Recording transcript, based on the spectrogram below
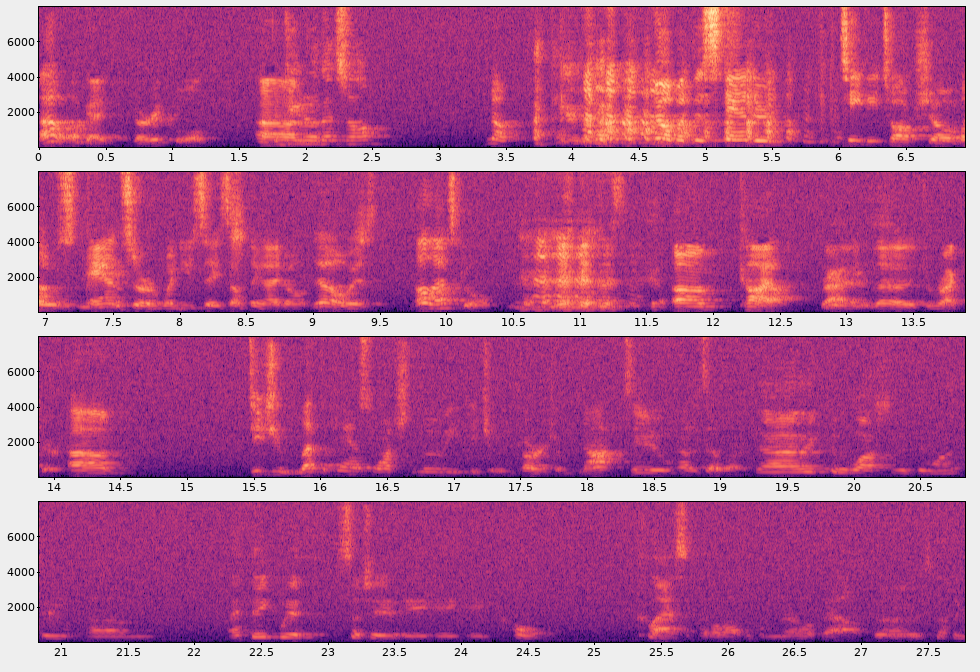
Oh, okay, very cool. Um, Did you know that song? No. no, but the standard TV talk show host answer when you say something I don't know is, "Oh, that's cool." um, Kyle, Rafi, Yes. the director. Um, did you let the cast watch the movie? Did you encourage them not to? How does that work? Uh, they could have watched it if they wanted to. Um, I think with such a, a, a, a cult classic that a lot of people know about, uh, Mhm. there's nothing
